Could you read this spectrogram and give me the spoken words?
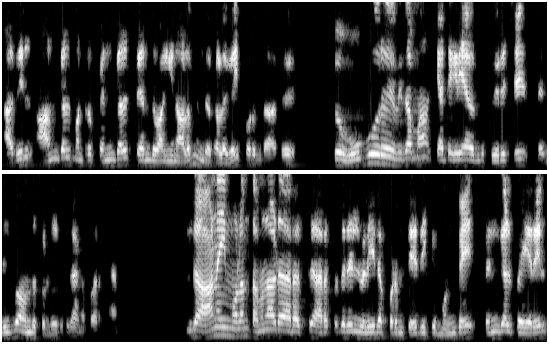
அதில் ஆண்கள் மற்றும் பெண்கள் சேர்ந்து வாங்கினாலும் இந்த சலுகை பொருந்தாது. ஸோ ஒவ்வொரு விதமா கேட்டகரியா வந்து பிரிச்சு தெளிவா வந்து சொல்லியிருக்கிறாங்க பாருங்க. இந்த ஆணை மூலம் தமிழ்நாடு அரசு அரசுதலில் வெளியிடப்படும் தேதிக்கு முன்பே பெண்கள் பெயரில்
